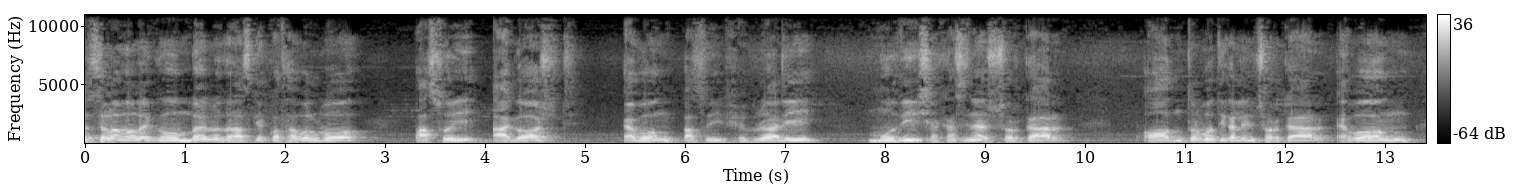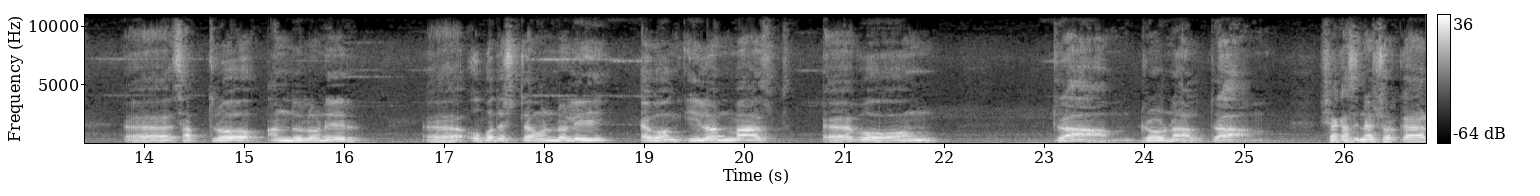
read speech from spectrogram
আসসালামু আলাইকুম ভাই ব্রাদার, আজকে কথা বলব পাঁচই আগস্ট এবং পাঁচই ফেব্রুয়ারি মোদি, শেখ হাসিনার সরকার, অন্তর্বর্তীকালীন সরকার এবং ছাত্র আন্দোলনের উপদেষ্টা মণ্ডলী এবং ইলন মাস্ক এবং ট্রাম্প, ডোনাল্ড ট্রাম্প। শেখ হাসিনার সরকার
